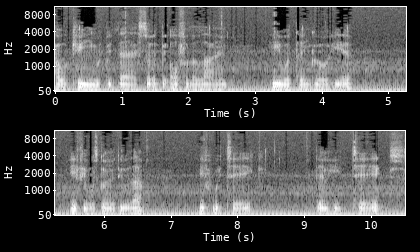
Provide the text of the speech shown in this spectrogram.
our king would be there so it'd be off of the line. He would then go here if he was going to do that. If we take then he takes.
